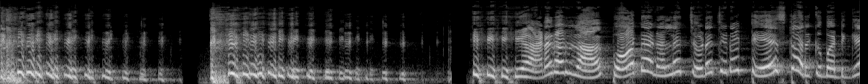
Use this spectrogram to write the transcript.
அடடா போண்டா நல்ல சுட சுட டேஸ்டா இருக்கு பாட்டுங்க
